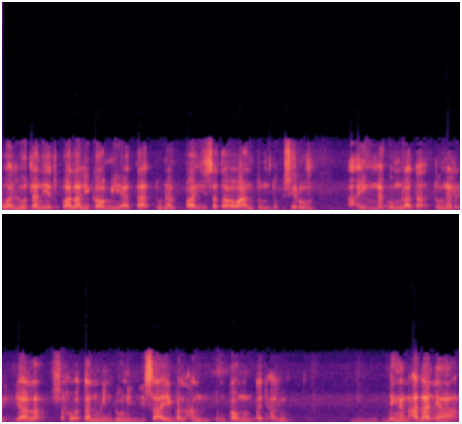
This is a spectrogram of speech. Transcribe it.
walutan itu qala liqaumi atatuna al-fahisata wa antum tubsirun. Ainnakum la ta'tuna rijala syahwatan min dunin nisa'i bal antum qaumun tajhalun. Dengan adanya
